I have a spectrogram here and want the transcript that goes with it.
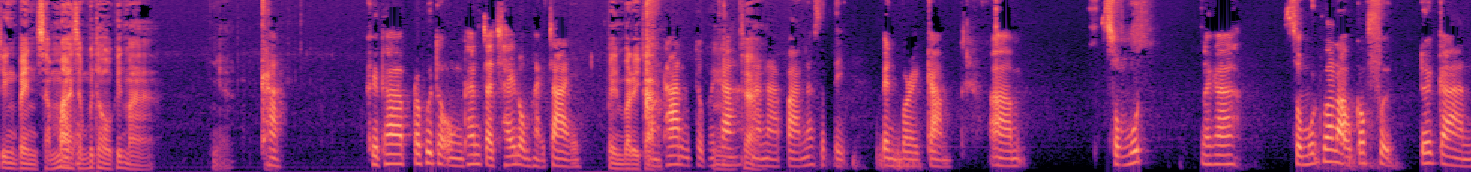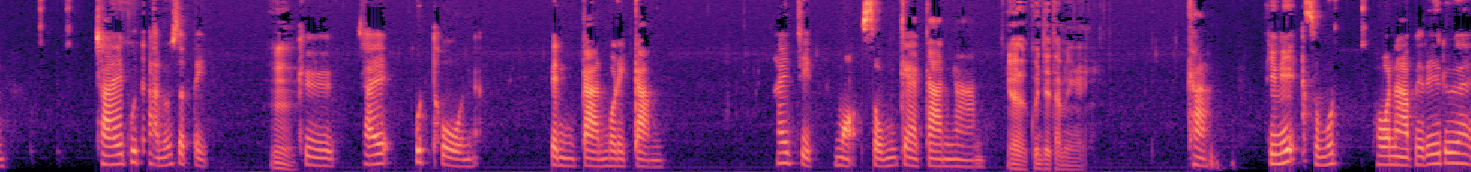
จึงเป็นสัมมาสัมพุทโธขึ้นมา เนี่ยค่ะ คือถ้าพระพุทธองค์ท่านจะใช้ลมหายใจ เป็นบริกขรรอมงท่านถูกไหมคะอืมใช่อานาปานสติเป็นบริกรรมอ่าสมมุตินะคะ สมมุติว่าเราก็ฝึกด้วยการใช้พุทธานุสติอืมคือใช้พุทโธเนี่ย เป็นการบริกรรม ให้จิตเหมาะสมแก่การงาน เออ คุณจะทำยังไง ค่ะ ทีนี้สมมุติภาวนาไปเรื่อย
